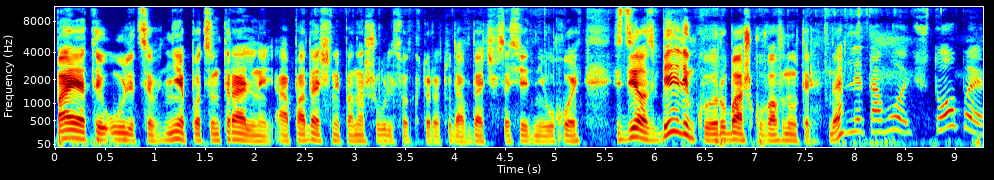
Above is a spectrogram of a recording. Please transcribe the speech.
по этой улице, не по центральной, а по дачной, по нашей улице, вот, которая туда в даче в соседней уходит, сделать беленькую рубашку вовнутрь, да? Для того, чтобы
